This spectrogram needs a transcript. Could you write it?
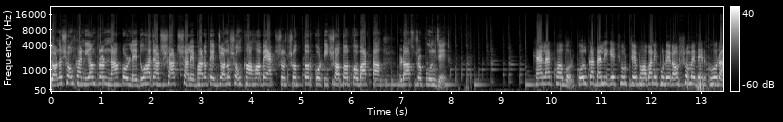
জনসংখ্যা নিয়ন্ত্রণ না করলে দু হাজার ষাট সালে ভারতের জনসংখ্যা হবে একশো সত্তর কোটি সতর্ক বার্তা রাষ্ট্রপুঞ্জের। খেলার খবর, কলকাতা লিগে ছুটছে ভবানীপুরের অশ্বমেধের ঘোড়া।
